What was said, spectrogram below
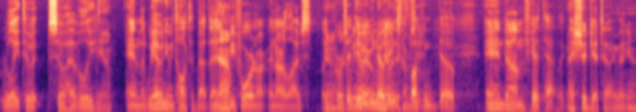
relate to it so heavily. Yeah. And like we haven't even talked about that No. before in our in our lives. Like Yeah. The personally, dude you know we never that had is the conversation. fucking dope. And um You should get a tat like I that. should get telling that, yeah.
